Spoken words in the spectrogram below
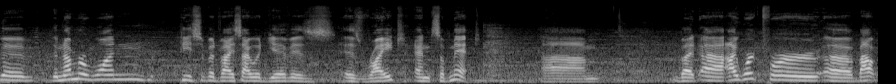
the the number one piece of advice I would give is is write and submit. Um, but uh, I worked for uh, about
